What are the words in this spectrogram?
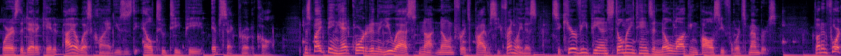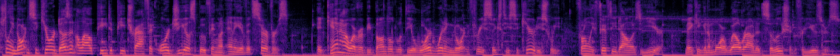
whereas the dedicated iOS client uses the L2TP IPsec protocol. Despite being headquartered in the US, not known for its privacy friendliness, SecureVPN still maintains a no-logging policy for its members. But unfortunately, Norton Secure doesn't allow P2P traffic or geo-spoofing on any of its servers. It can, however, be bundled with the award-winning Norton 360 Security Suite for only $50 a year, making it a more well-rounded solution for users.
